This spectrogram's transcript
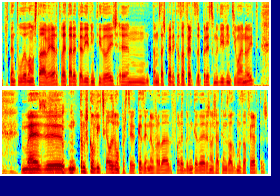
e, portanto, o leilão está aberto, vai estar até o dia 22. Um, estamos à espera que as ofertas apareçam no dia 21 à noite, mas uh, estamos convictos que elas vão aparecer. Quer dizer, na verdade, fora de brincadeiras, nós já temos algumas ofertas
